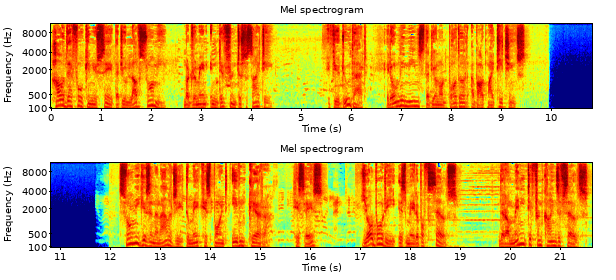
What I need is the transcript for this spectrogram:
How therefore can you say that you love Swami but remain indifferent to society? If you do that, it only means that you're not bothered about my teachings. Swami gives an analogy to make his point even clearer. He says, Your body is made up of cells. There are many different kinds of cells,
